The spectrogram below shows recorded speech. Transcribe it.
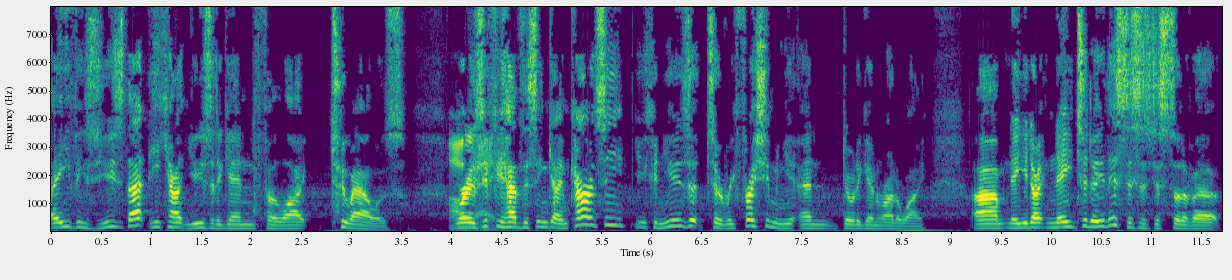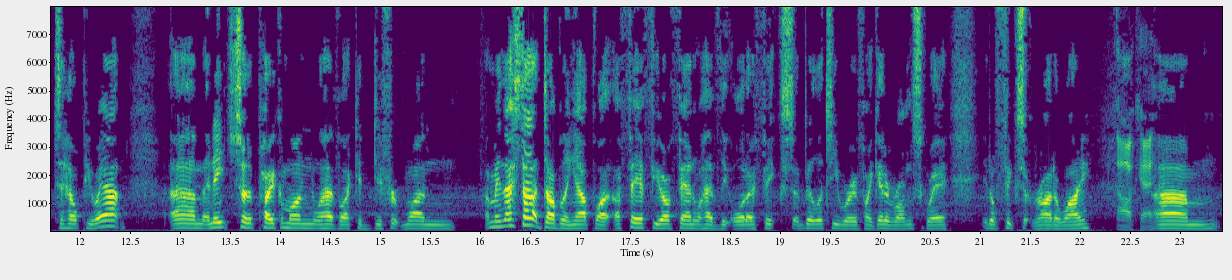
Eevee's used that, he can't use it again for like two hours. Whereas Okay. if you have this in-game currency, you can use it to refresh him and, you, and do it again right away. Um, now you don't need to do this. This is just sort of a to help you out. Um, and each sort of Pokemon will have like a different one. I mean, they start doubling up. Like a fair few I've found will have the auto fix ability, where if I get a wrong square, it'll fix it right away. okay. Um,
